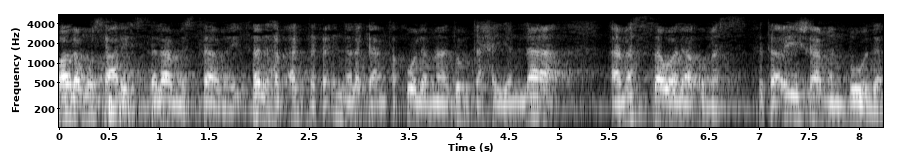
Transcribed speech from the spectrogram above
قال موسى عليه السلام للسامري فاذهب أنت فإن لك أن تقول ما دمت حيا لا أمس ولا أمس. فتعيش منبوذا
